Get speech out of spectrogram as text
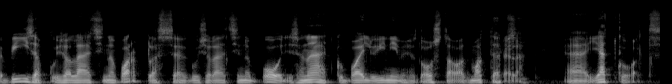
ja piisab, kui sa lähed sinna parklasse, kui sa lähed sinna poodi, sa näed, kui palju inimesed ostavad materjale äh, jätkuvalt,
